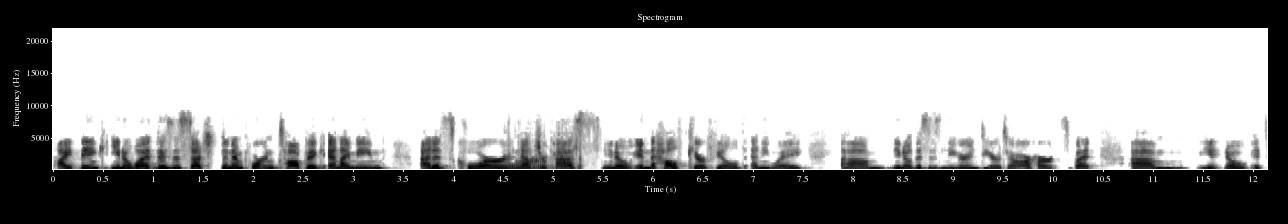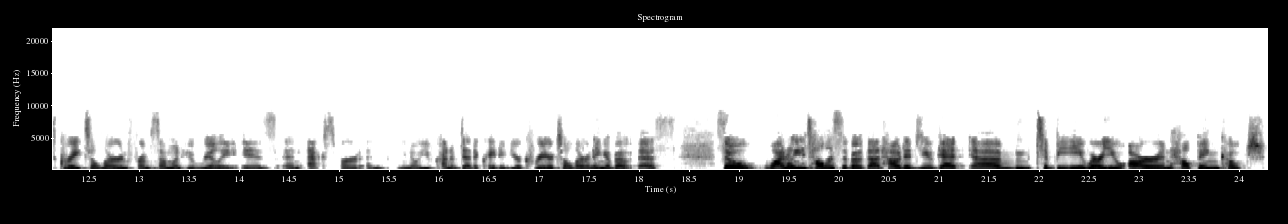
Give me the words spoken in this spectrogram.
I think, you know what, this is such an important topic. And I mean, at its core, naturopaths, you know, in the healthcare field anyway, um, you know, this is near and dear to our hearts, but, um, you know, it's great to learn from someone who really is an expert and, you know, you've kind of dedicated your career to learning about this. So why don't you tell us about that? How did you get, um, to be where you are in helping coach,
